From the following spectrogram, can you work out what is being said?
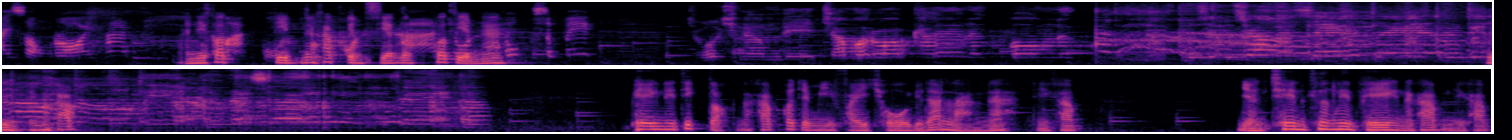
Y 2 0 5อันนี้ก็ติดนะครับเป็นเสียงแบบก็ติดนะนี่เห็นไหมครับ เพลงใน TikTok นะครับก็จะมีไฟโชว์อยู่ด้านหลังนะนี่ครับ อย่างเช่นเครื่องเล่นเพลงนะครับนี่ครับ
